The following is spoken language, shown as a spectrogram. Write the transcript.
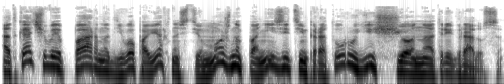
Откачивая пар над его поверхностью, можно понизить температуру еще на 3 градуса.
